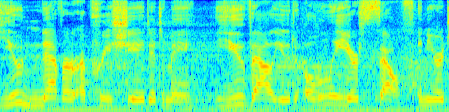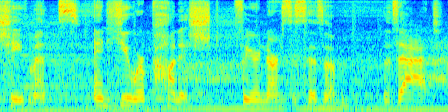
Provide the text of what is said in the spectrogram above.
You never appreciated me. You valued only yourself and your achievements, and you were punished for your narcissism. That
